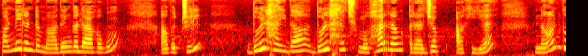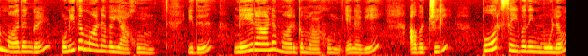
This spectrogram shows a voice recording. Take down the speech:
பன்னிரண்டு மாதங்களாகவும் அவற்றில் துல்ஹைதா துல்ஹஜ் முஹர்ரம் ரஜப் ஆகிய நான்கு மாதங்கள் புனிதமானவையாகும். இது நேரான மார்க்கமாகும். எனவே அவற்றில் போர் செய்வதின் மூலம்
